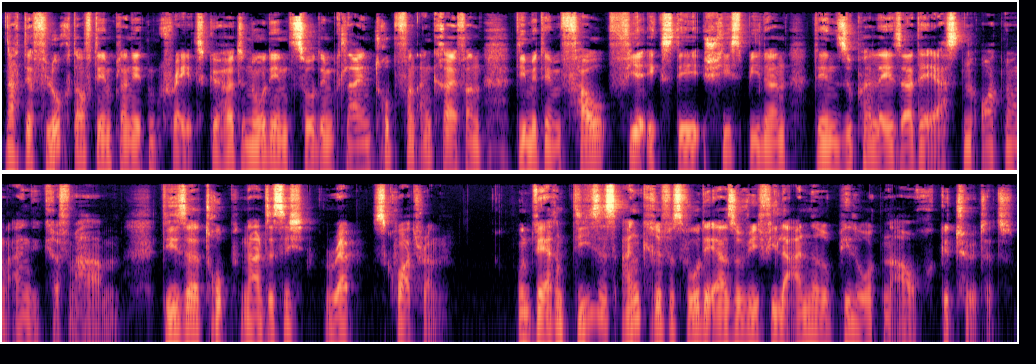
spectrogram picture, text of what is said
Nach der Flucht auf den Planeten Crate gehörte Nodin zu dem kleinen Trupp von Angreifern, die mit dem V4XD Schießbiedern den Superlaser der ersten Ordnung angegriffen haben. Dieser Trupp nannte sich Rap Squadron. Und während dieses Angriffes wurde er sowie viele andere Piloten auch getötet.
